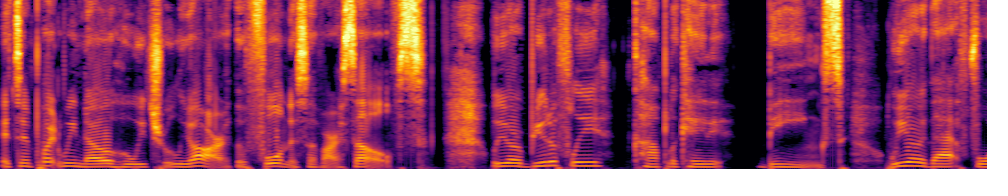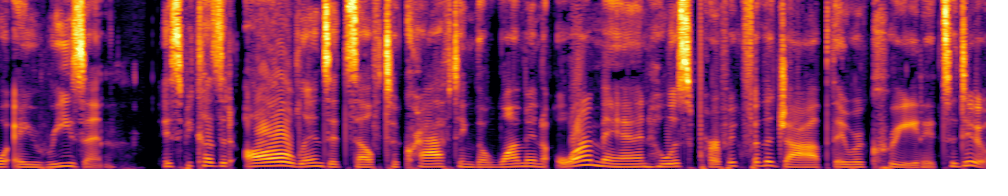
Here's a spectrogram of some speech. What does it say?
It's important we know who we truly are, the fullness of ourselves. We are beautifully complicated beings. We are that for a reason. It's because it all lends itself to crafting the woman or man who is perfect for the job they were created to do.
